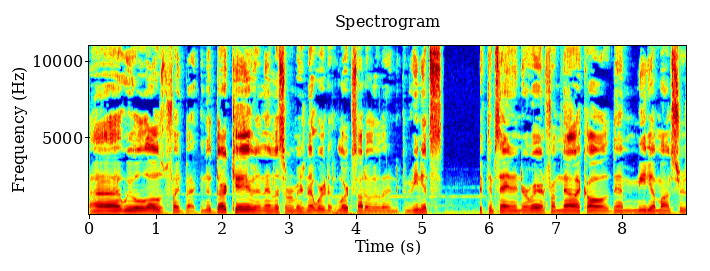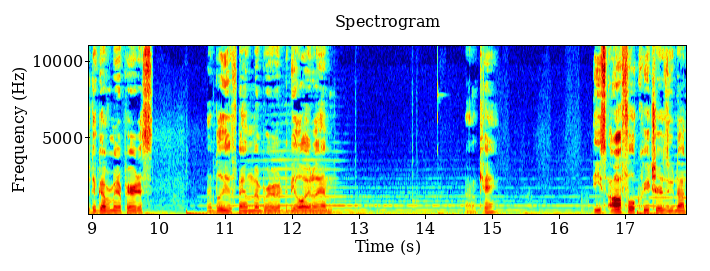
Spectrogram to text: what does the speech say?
Uh, we will always fight back. In the dark cave and an endless information network that lurks out of inconvenience, victims standing in their way, and from now I call them media monsters, the government apparatus. I believe the family member to be loyal to him. Okay. These awful creatures do not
